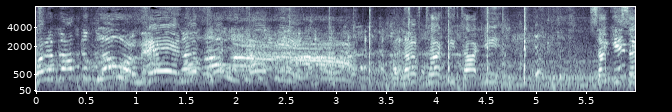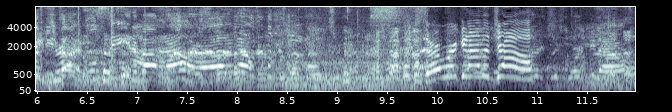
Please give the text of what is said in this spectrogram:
What about the blower, Hey, man? enough talkie talkie. Enough talkie talkie. Sucky sucky time. We'll see in about an hour. I don't know. Start working on the jaw. Working out.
